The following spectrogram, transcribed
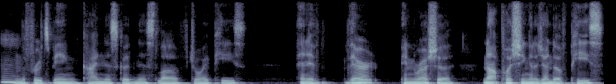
and the fruits being kindness, goodness, love, joy, peace. And if they're in Russia not pushing an agenda of peace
